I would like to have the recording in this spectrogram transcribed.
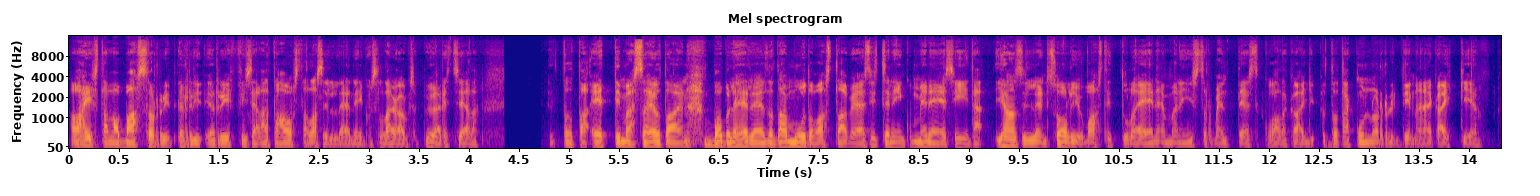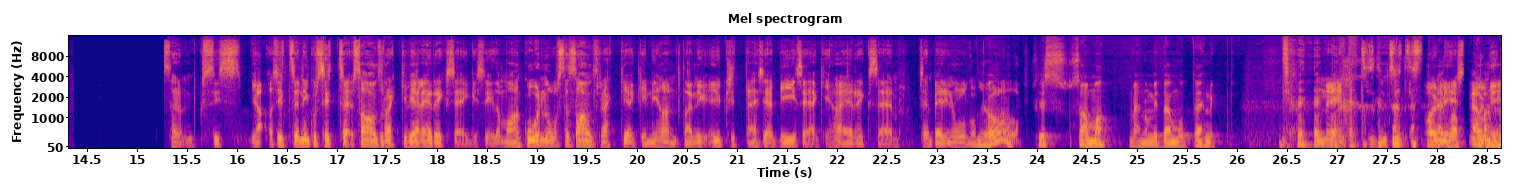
ahistava bassoriffi siellä taustalla silleen, niin kuin sillä aikaa, kun sä pyörit siellä tota, etsimässä jotain bobbleheadia ja jotain muuta vastaavia, ja sitten se niin kuin menee siitä ihan silleen soljuvasti, tulee enemmän instrumentteja, kun alkaa tota, kunnon rytinää ja kaikkia se, siis, ja sitten se, niinku, sit se soundtrack vielä erikseenkin siitä. Mä oon kuunnellut sitä soundtrackiakin ihan, tai niinku yksittäisiä biisejäkin ihan erikseen sen pelin ulkopuolella. Joo, siis sama. Mä en ole mitään muuta tehnyt. niin, se, se, se, toimii, toimii,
